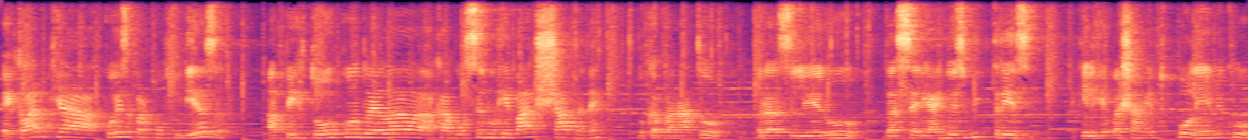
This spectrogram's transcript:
É claro que a coisa para a portuguesa apertou quando ela acabou sendo rebaixada, né, no Campeonato Brasileiro da Série A em 2013. Aquele rebaixamento polêmico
